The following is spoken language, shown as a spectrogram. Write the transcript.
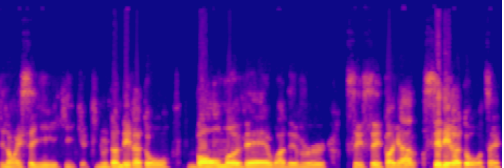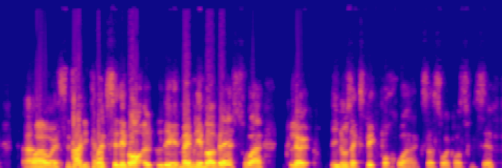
qui l'ont essayé, qui, qui, qui nous donnent des retours, bons, mauvais, whatever, c'est, c'est pas grave, c'est des retours, tu sais. Euh, Ouais, ouais, c'est tant, tant que c'est des bons, les, même les mauvais, soit le, ils nous expliquent pourquoi, que ce soit constructif,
